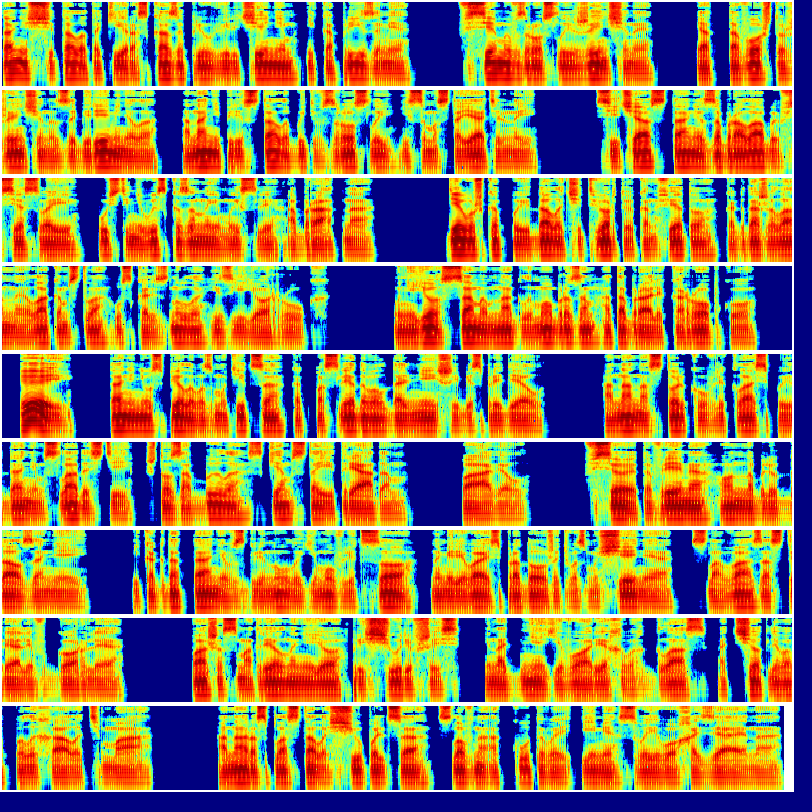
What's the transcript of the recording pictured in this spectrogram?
Таня считала такие рассказы преувеличением и капризами. Все мы взрослые женщины, и от того, что женщина забеременела, она не перестала быть взрослой и самостоятельной. Сейчас Таня забрала бы все свои, пусть и невысказанные мысли, обратно. Девушка поедала четвертую конфету, когда желанное лакомство ускользнуло из ее рук. У нее самым наглым образом отобрали коробку. «Эй!» Таня не успела возмутиться, как последовал дальнейший беспредел. Она настолько увлеклась поеданием сладостей, что забыла, с кем стоит рядом. Павел. Все это время он наблюдал за ней. И когда Таня взглянула ему в лицо, намереваясь продолжить возмущение, слова застряли в горле. Паша смотрел на нее, прищурившись, и на дне его ореховых глаз отчетливо полыхала тьма. Она распластала щупальца, словно окутывая ими своего хозяина.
